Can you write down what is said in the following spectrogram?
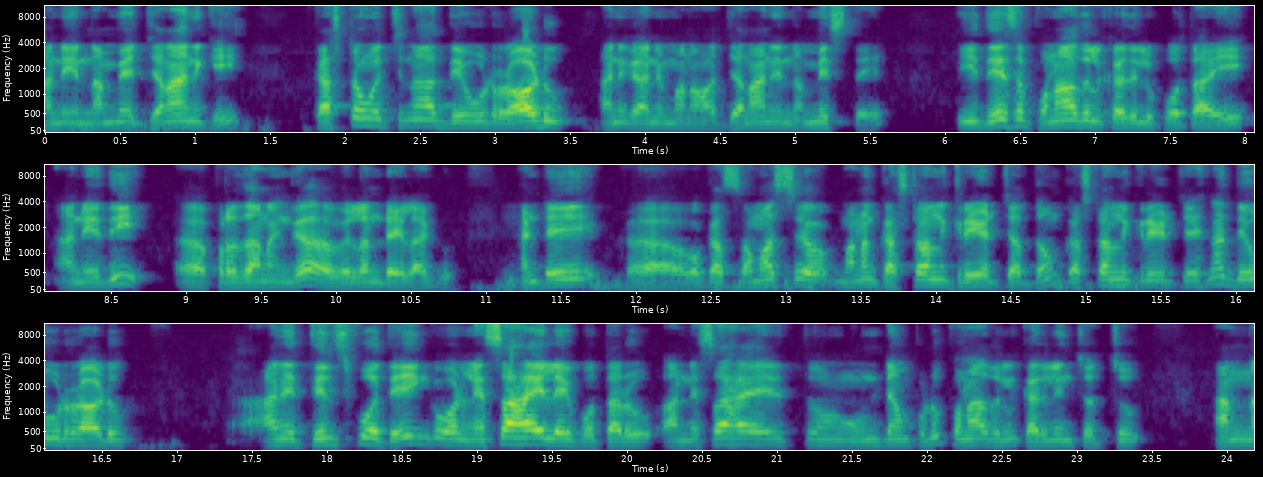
అని నమ్మే జనానికి కష్టం వచ్చినా దేవుడు రాడు అని కానీ మనం ఆ జనాన్ని నమ్మిస్తే ఈ దేశ పునాదులు కదిలిపోతాయి అనేది ప్రధానంగా విలన్ డైలాగు. అంటే ఒక సమస్య మనం కష్టాలను క్రియేట్ చేద్దాం కష్టాలను క్రియేట్ చేసినా దేవుడు రాడు అని తెలిసిపోతే ఇంక వాళ్ళు నిస్సహాయాలు అయిపోతారు. ఆ నిస్సహాయత్వం ఉన్నప్పుడు పునాదులను కదిలించవచ్చు అన్న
